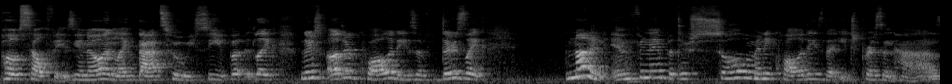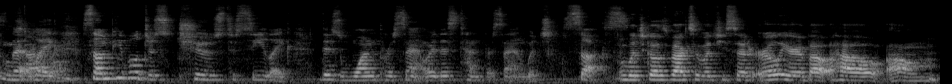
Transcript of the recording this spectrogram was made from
post selfies, you know, and like that's who we see. But like, there's other qualities of there's like not an infinite, but there's so many qualities that each person has that like some people just choose to see like this one percent or this ten percent, which sucks. Which goes back to what you said earlier about how um,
